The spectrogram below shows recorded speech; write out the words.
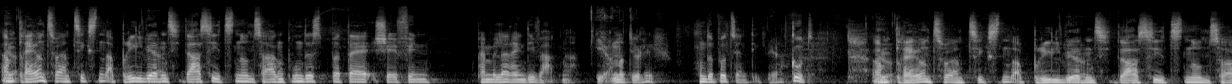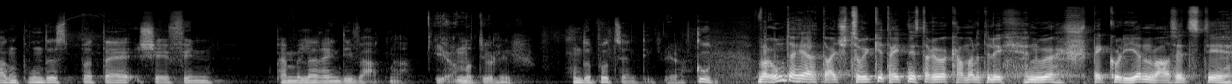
Am ja. 23. April werden ja. Sie da sitzen und sagen, Bundesparteichefin Pamela Rendi-Wagner. Ja, natürlich. Hundertprozentig. Ja. Gut. Am 23. April werden Sie da sitzen und sagen, Bundesparteichefin Pamela Rendi-Wagner. Ja, natürlich. Hundertprozentig, ja. Gut. Warum der Herr Deutsch zurückgetreten ist, darüber kann man natürlich nur spekulieren. War es jetzt die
